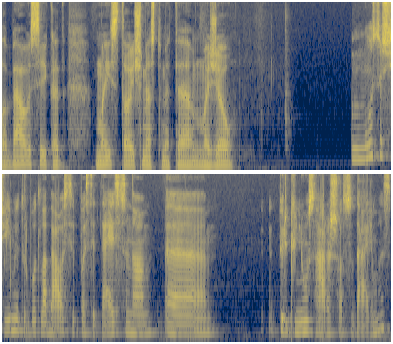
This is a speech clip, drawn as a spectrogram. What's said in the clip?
labiausiai, kad maisto išmestumėte mažiau? Mūsų šeimai turbūt labiausiai pasiteisino e, pirkinių sąrašo sudarimas.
